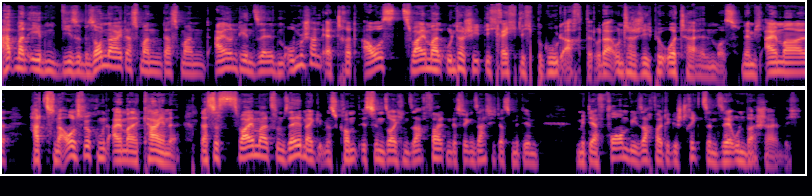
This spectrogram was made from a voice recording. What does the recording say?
hat man eben diese Besonderheit, dass man, dass man ein und denselben Umstand, er tritt aus, zweimal unterschiedlich rechtlich begutachtet oder unterschiedlich beurteilen muss. Nämlich einmal hat es eine Auswirkung und einmal keine. Dass es zweimal zum selben Ergebnis kommt, ist in solchen Sachverhalten, deswegen sagte ich das mit, dem, mit der Form, wie Sachverhalte gestrickt sind, sehr unwahrscheinlich.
